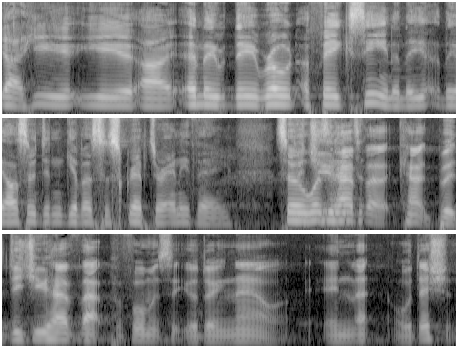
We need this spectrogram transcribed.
Yeah, he, he uh, and they, they wrote a fake scene, and they, they also didn't give us a script or anything. So it did wasn't you have that? But did you have that performance that you're doing now in that audition?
